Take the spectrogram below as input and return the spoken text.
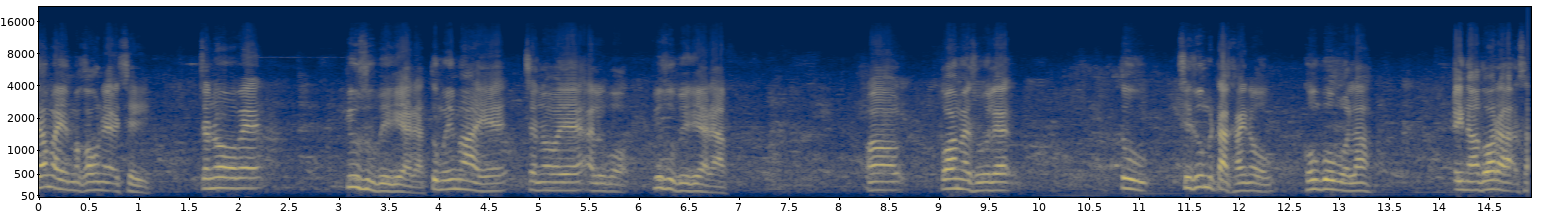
ချမ်းမရေမကောင်းတဲ့အချိန်ကျွန်တော်ပဲပြုစုပေးခဲ့ရတာသူမိမရဲ့ကျွန်တော်ရဲ့အဲ့လိုပေါ့ပြုစုပေးခဲ့ရတာအော်သွားမယ်ဆိုရင်လည်းသူ ခြေထူးမတက်ခိုင်းတော့ဂုံပိုးပေါ်လားအိမ်သာသွားတာအစ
